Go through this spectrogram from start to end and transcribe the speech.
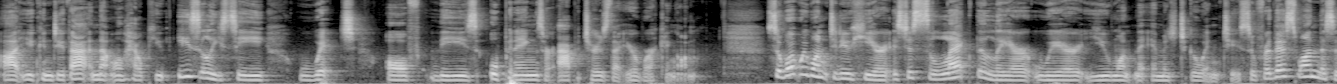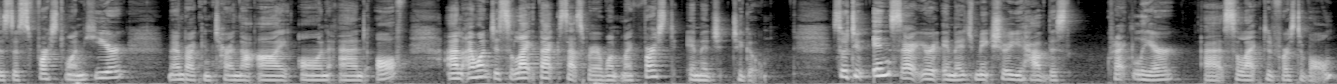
uh, you can do that and that will help you easily see which of these openings or apertures that you're working on. So what we want to do here is just select the layer where you want the image to go into. So for this one, this is this first one here. Remember, I can turn that eye on and off. And I want to select that because that's where I want my first image to go. So to insert your image, make sure you have this correct layer uh, selected first of all.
